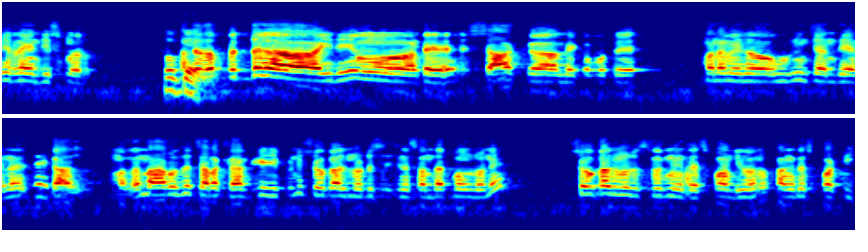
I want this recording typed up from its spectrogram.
నిర్ణయం తీసుకున్నారు. ఓకే. పెద్దగా ఇదేమో అంటే షాక్ లేకపోతే మనం ఏదో ఊహించంది అనేది కాదు. మళ్ళీ ఆ రోజే చాలా క్లారిటీగా చెప్పింది షోకాజ్ నోటీస్ ఇచ్చిన సందర్భంలోనే షోకాజ్ నోటీసులకు నేను రెస్పాండ్ ఇవ్వను. కాంగ్రెస్ పార్టీ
